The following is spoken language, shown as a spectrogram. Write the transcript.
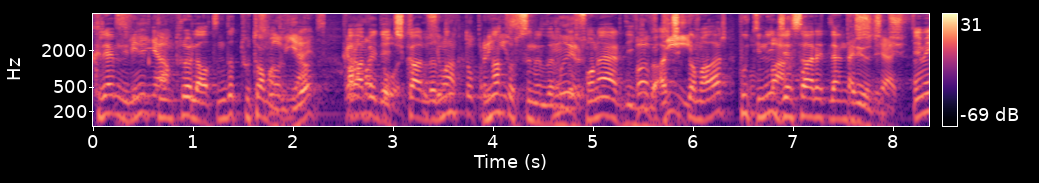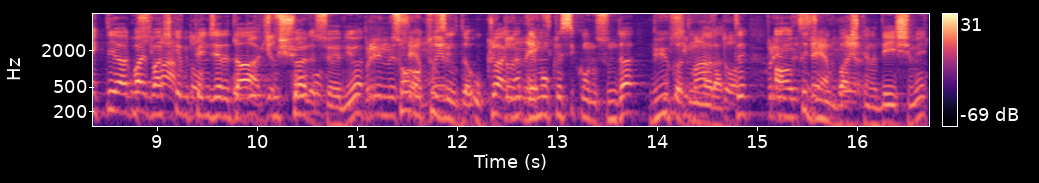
Kremlin'in kontrol altında tutamadı diyor. ABD çıkarlarının NATO sınırlarında sona erdiği gibi açıklamalar Putin'i cesaretlendiriyor demiş. Emekli Yarbay başka bir pencere daha açmış şöyle söylüyor. Son 30 yılda Ukrayna demokrasi konusunda büyük adımlar attı. 6 Cumhurbaşkanı değişimi,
